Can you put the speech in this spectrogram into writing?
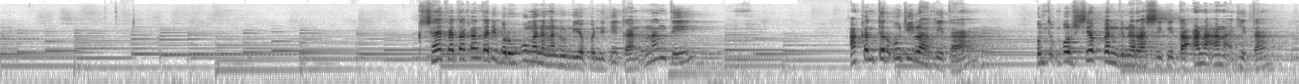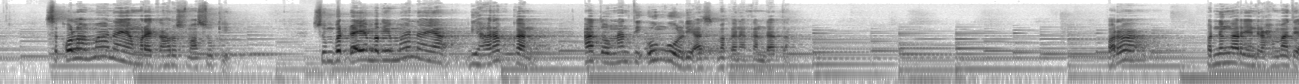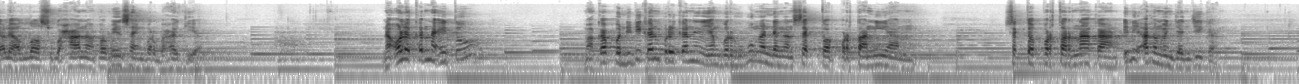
saya katakan tadi berhubungan dengan dunia pendidikan, nanti akan terujilah kita untuk mempersiapkan generasi kita, anak-anak kita, sekolah mana yang mereka harus masuki, sumber daya bagaimana yang diharapkan atau nanti unggul di akan akan datang. Para pendengar yang dirahmati oleh Allah Subhanahu wa taala yang berbahagia. Nah, oleh karena itu maka pendidikan perikanan yang berhubungan dengan sektor pertanian, sektor peternakan ini akan menjanjikan.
